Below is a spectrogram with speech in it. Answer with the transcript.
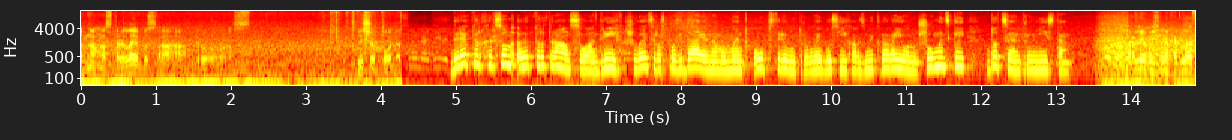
одного з тролейбуса, а другого з пішохода. Директор Херсон електротрансу Андрій Швець розповідає, на момент обстрілу тролейбус їхав з мікрорайону Шуменський до центру міста. В троллейбусе находилось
